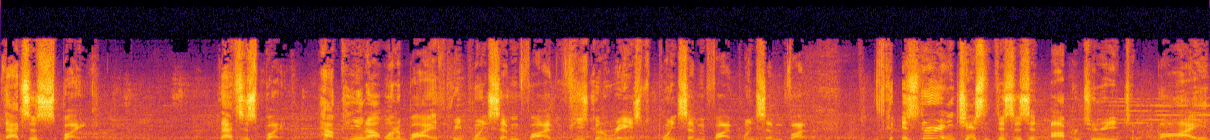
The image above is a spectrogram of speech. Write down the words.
That's a spike. That's a spike. How can you not want to buy a 3.75 if he's going to raise 0.75, 0.75? Is there any chance that this is an opportunity to buy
